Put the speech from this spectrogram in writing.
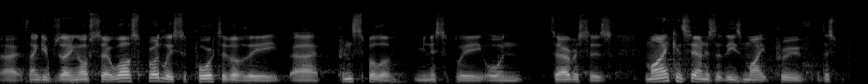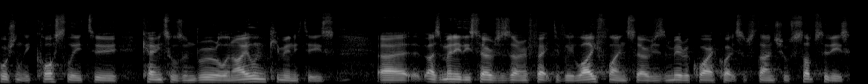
Uh, thank you, Presiding Officer. Whilst broadly supportive of the uh, principle of municipally owned services, my concern is that these might prove disproportionately costly to councils in rural and island communities, uh, as many of these services are effectively lifeline services and may require quite substantial subsidies.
